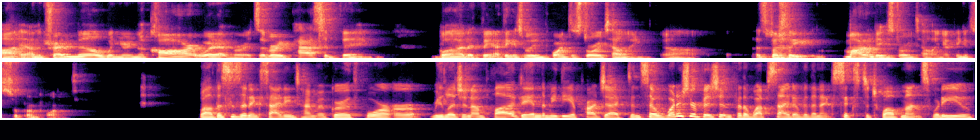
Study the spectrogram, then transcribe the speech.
uh, on the treadmill, when you're in the car, whatever. It's a very passive thing. but I think I think it's really important to storytelling, uh, especially modern day storytelling. I think it's super important. Well, this is an exciting time of growth for Religion Unplugged and the Media Project. And so, what is your vision for the website over the next six to 12 months? What do you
